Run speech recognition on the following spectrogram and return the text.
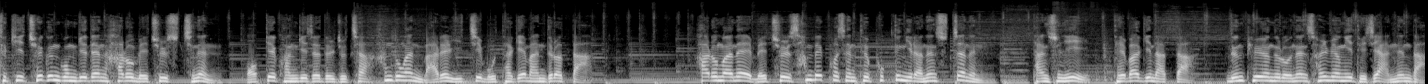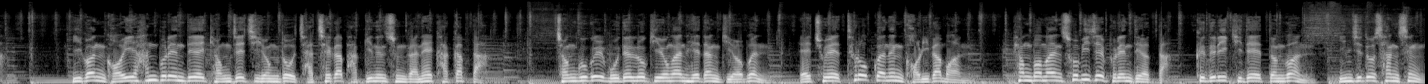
특히 최근 공개된 하루 매출 수치는 업계 관계자들조차 한동안 말을 잇지 못하게 만들었다. 하루 만에 매출 300% 폭등이라는 숫자는 단순히 대박이 났다 는 표현으로는 설명이 되지 않는다. 이건 거의 한 브랜드의 경제 지형도 자체가 바뀌는 순간에 가깝다. 전국을 모델로 기용한 해당 기업은 애초에 트롯과는 거리가 먼 평범한 소비재 브랜드였다. 그들이 기대했던 건 인지도 상승,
